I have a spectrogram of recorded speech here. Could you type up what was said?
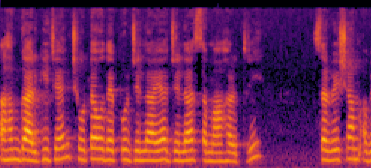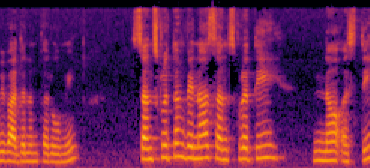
अहम गार्गी जैन छोटा उदयपुर जिल्लाया जिला समाहर्त्री सर्वेषाम् अभिवादनं करोमि संस्कृतं विना संस्कृति न अस्ति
